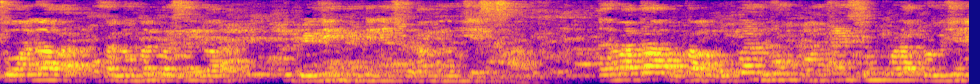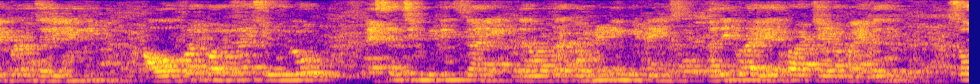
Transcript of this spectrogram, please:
సో అలా ఒక లోకల్ పర్సన్ ద్వారా ఈ బిల్డింగ్ మెయింటెనెన్స్ కూడా మేము చేసిస్తాము. తర్వాత ఒక ఓపెన్ రూమ్ కాన్ఫరెన్స్ రూమ్ కూడా ప్రొవిజన్ ఇవ్వడం జరిగింది. ఆ ఓపెన్ కాన్ఫరెన్స్ రూమ్లో ఎస్హెచ్జి మీటింగ్స్ కానీ తర్వాత కమ్యూనిటీ మీటింగ్స్ అది కూడా ఏర్పాటు చేయడం అవుతుంది సో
